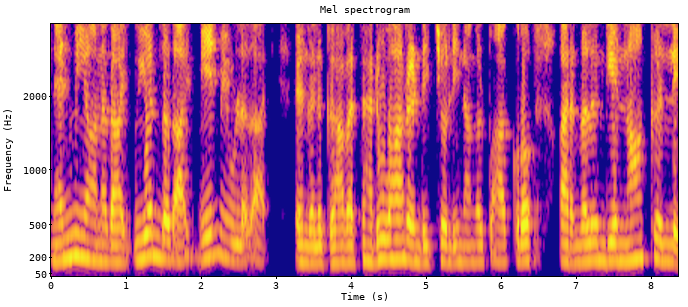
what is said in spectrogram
நன்மையானதாய் உயர்ந்ததாய் மேன்மை உள்ளதாய் எங்களுக்கு அவர் தருவார் என்று சொல்லி நாங்கள் பார்க்கிறோம். பாருங்கள் இந்திய நாட்களிலே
